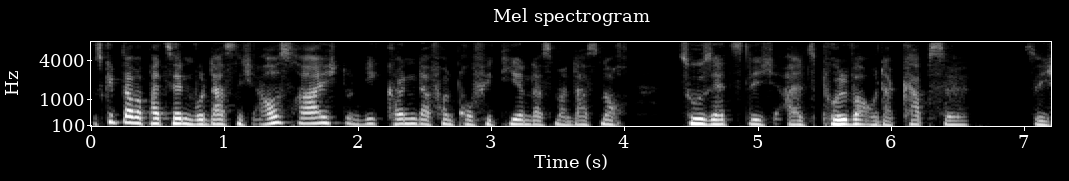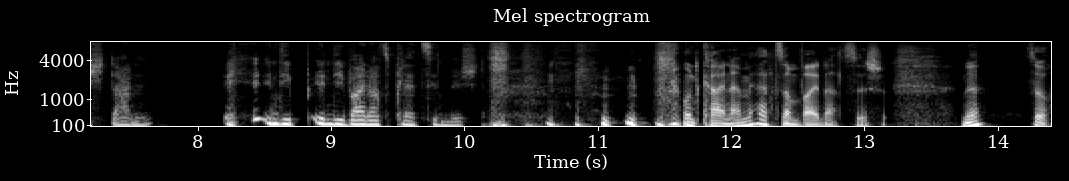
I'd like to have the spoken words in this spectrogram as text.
Es gibt aber Patienten, wo das nicht ausreicht und die können davon profitieren, dass man das noch zusätzlich als Pulver oder Kapsel sich dann in die, in die Weihnachtsplätzchen mischt. Und keiner mehr hat am Weihnachtstisch. Ne? So,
